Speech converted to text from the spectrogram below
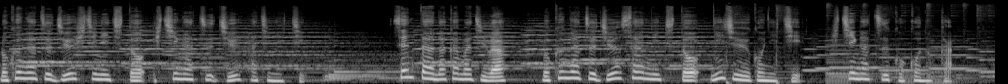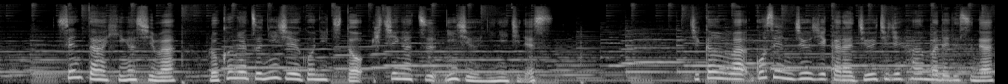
6月17日と7月18日。センター中町は6月13日と25日7月9日。センター東は6月25日と7月22日です。時間は午前10時から11時半までですが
